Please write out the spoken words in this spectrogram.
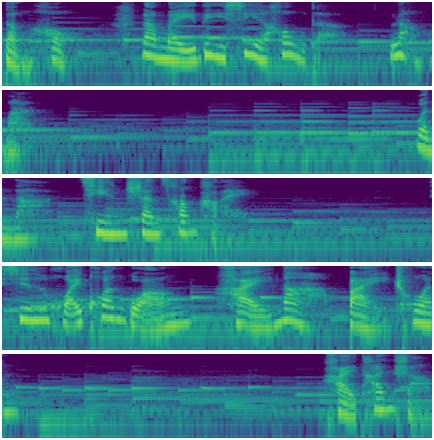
等候那美丽邂逅的浪漫。问那青山沧海，心怀宽广，海纳。百川，海滩上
